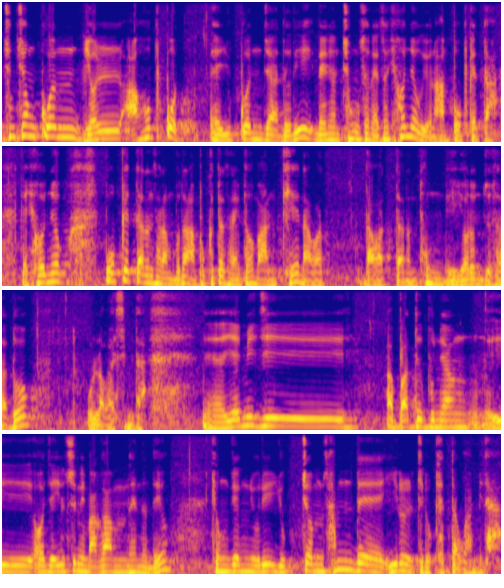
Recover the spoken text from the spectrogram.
충청권 19곳 유권자들이 내년 총선에서 현역 의원 안 뽑겠다. 그러니까 현역 뽑겠다는 사람보다 안 뽑겠다는 사람이 더 많게 나왔, 나왔다는 통, 여론조사도 올라와 있습니다. 예미지 아파트 분양 이 어제 1순위 마감했는데요. 경쟁률이 6.3대 1을 기록했다고 합니다.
